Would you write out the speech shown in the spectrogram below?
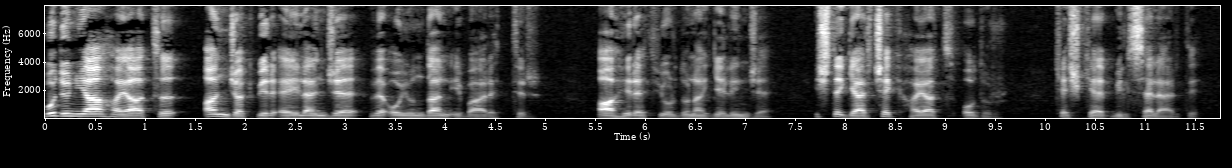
Bu dünya hayatı ancak bir eğlence ve oyundan ibarettir. Ahiret yurduna gelince işte gerçek hayat odur. Keşke bilselerdi.''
